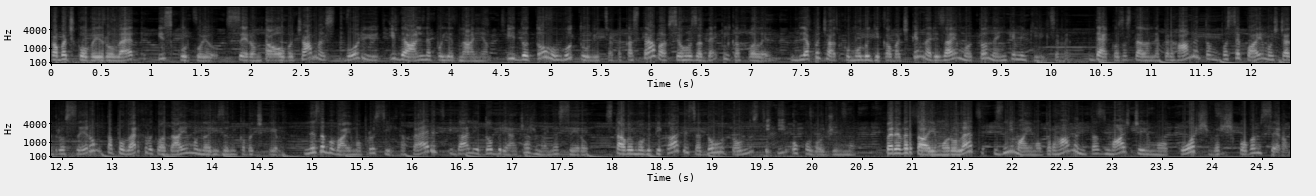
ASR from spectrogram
Кабачковий рулет із куркою, сиром та овочами створюють ідеальне поєднання. І до того готується така страва всього за декілька хвилин. Для початку молоді кабачки нарізаємо тоненькими кільцями. Деко застелене пергаментом посипаємо щедро сиром та поверх викладаємо нарізані кабачки. Не забуваємо про сіль та перець і далі добряча жменя сиру. Ставимо випікатися до готовності і охолоджуємо. Перевертаємо рулет, знімаємо пергамент та змащуємо корж вершковим сиром.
